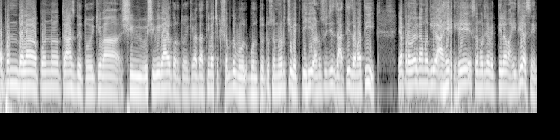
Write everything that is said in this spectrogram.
आपण ज्याला आपण त्रास देतोय किंवा शिव शिवीगाळ करतोय किंवा जातीवाचक शब्द बोल बोलतोय तो समोरची व्यक्ती ही अनुसूचित जाती जमाती या प्रवर्गामधली आहे हे समोरच्या व्यक्तीला माहिती असेल.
